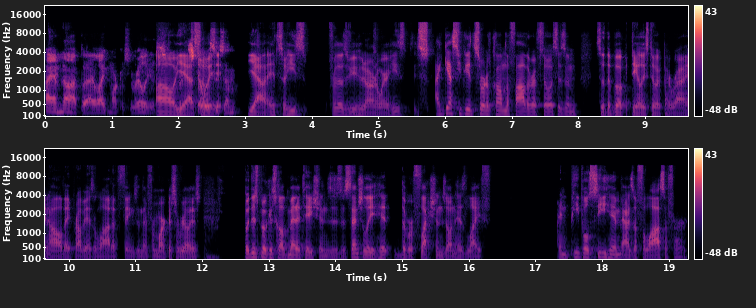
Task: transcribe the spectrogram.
I am not, but I like Marcus Aurelius. Oh yeah, so it, yeah, it's so he's for those of you who aren't aware, he's I guess you could sort of call him the father of Stoicism. So the book Daily Stoic by Ryan Holiday probably has a lot of things in there from Marcus Aurelius. But this book is called Meditations, is essentially hit the reflections on his life. And people see him as a philosopher.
